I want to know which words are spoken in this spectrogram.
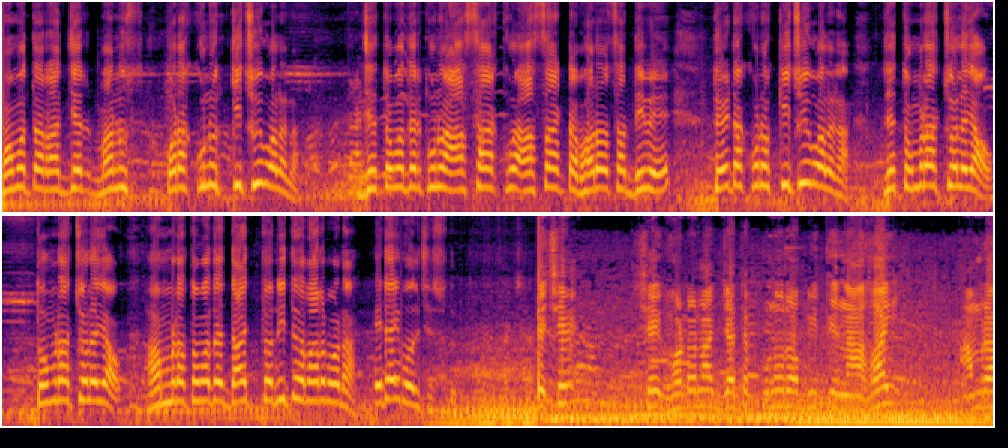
মমতা রাজ্যের মানুষ, ওরা কোনো কিছুই বলে না। যে তোমাদের কোনো আশা আশা একটা ভরসা দেবে, তো এটা কোনো কিছুই বলে না। যে তোমরা চলে যাও, তোমরা চলে যাও, আমরা তোমাদের দায়িত্ব নিতে পারব না, এটাই বলছে শুধু। সেই ঘটনার যাতে পুনরাবৃত্তি না হয়, আমরা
